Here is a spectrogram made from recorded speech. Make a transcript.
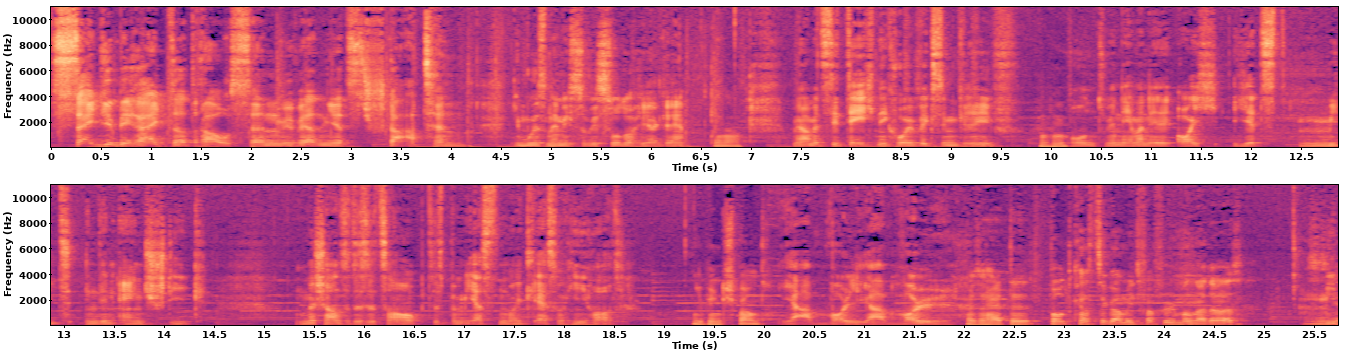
Seid ihr bereit da draußen? Wir werden jetzt starten. Ich muss nämlich sowieso daher gehen. Genau. Wir haben jetzt die Technik halbwegs im Griff und wir nehmen eh euch jetzt mit in den Einstieg. Und wir schauen uns das jetzt an, ob das beim ersten Mal gleich so hinhaut. Ich bin gespannt. Jawohl, jawohl. Also heute Podcast sogar mit Verfilmung, oder was? Mit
